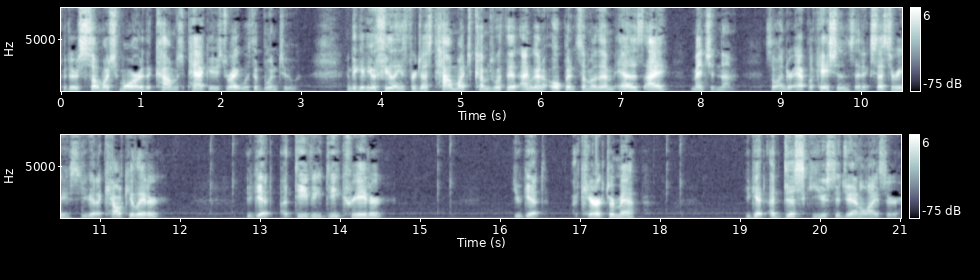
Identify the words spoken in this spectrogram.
but there's so much more that comes packaged right with Ubuntu. And to give you a feeling for just how much comes with it, I'm going to open some of them as I mention them. So under Applications and Accessories, you get a calculator, you get a DVD creator, you get a character map, you get a disk usage analyzer.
